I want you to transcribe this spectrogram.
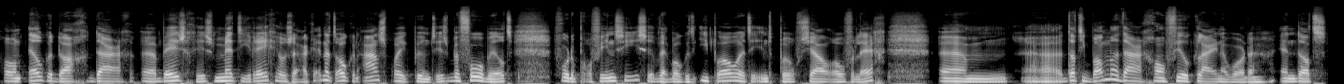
gewoon elke dag daar uh, bezig is met die regiozaken. En het ook een aanspreekpunt is, bijvoorbeeld voor de provincies. We hebben ook het IPO, het interprovinciaal overleg. Um, uh, dat die banden daar gewoon veel kleiner worden. En dat.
